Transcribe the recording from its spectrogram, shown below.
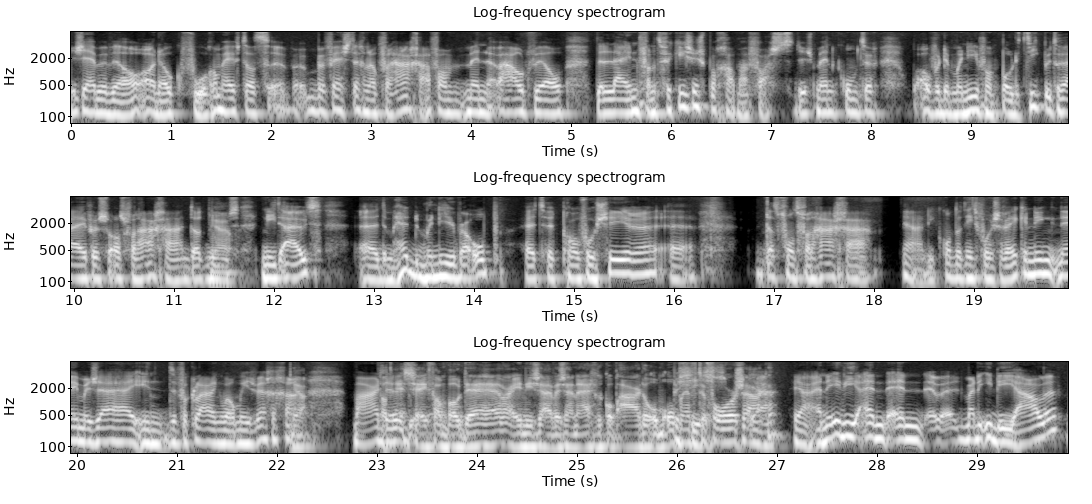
ze hebben wel, en ook Forum heeft dat eh, en ook Van Haga, van men houdt wel de lijn van het verkiezingsprogramma vast. Dus men komt er over de manier van politiek bedrijven, zoals Van Haga dat Ja. noemt, niet uit. Eh, de, manier waarop, het, het provoceren, eh, dat vond Van Haga... Ja, die kon dat niet voor zijn rekening nemen, zei hij in de verklaring waarom hij is weggegaan. Ja. Maar Dat de, essay van Baudet, hè, waarin hij zei: we zijn eigenlijk op aarde om ophef te veroorzaken. Ja, en, en, eh, maar de idealen,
